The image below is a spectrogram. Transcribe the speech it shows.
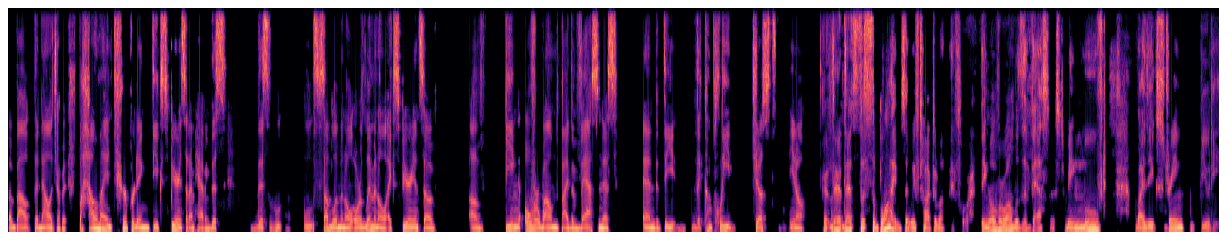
about the knowledge of it. But how am i interpreting the experience that i'm having? This this subliminal or liminal experience of of being overwhelmed by the vastness and the the complete just you know that's the sublimes that we've talked about before. Being overwhelmed with the vastness, being moved by the extreme beauty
